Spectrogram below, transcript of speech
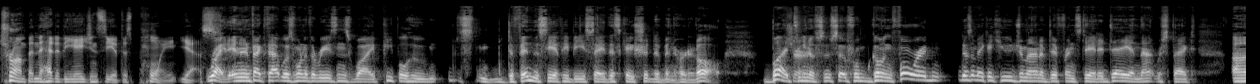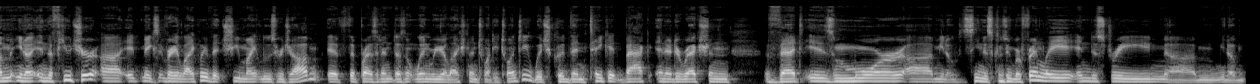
Trump and the head of the agency at this point. Yes, right. And in fact, that was one of the reasons why people who defend the CFPB say this case shouldn't have been heard at all. But sure. you know, so, so from going forward, doesn't make a huge amount of difference day to day in that respect. Um, you know, in the future, uh, it makes it very likely that she might lose her job if the president doesn't win re-election in 2020, which could then take it back in a direction that is more, um, you know, seen as consumer friendly, industry, um, you know,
